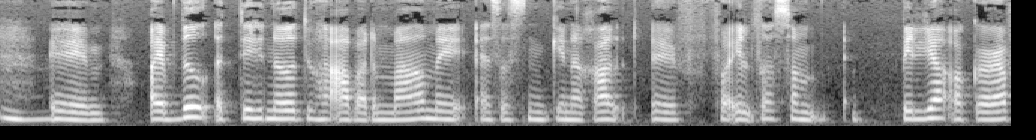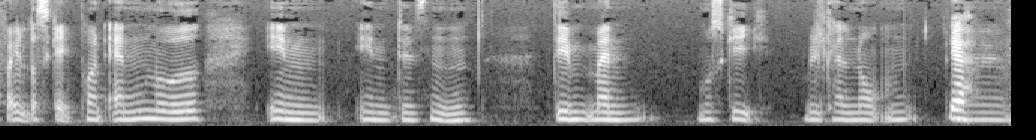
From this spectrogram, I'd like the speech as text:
Mm. Øh, og jeg ved, at det er noget, du har arbejdet meget med, altså sådan generelt øh, forældre, som vælger at gøre forældreskab på en anden måde, end, end det, sådan, det man måske vil kalde normen. Ja. Øh.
